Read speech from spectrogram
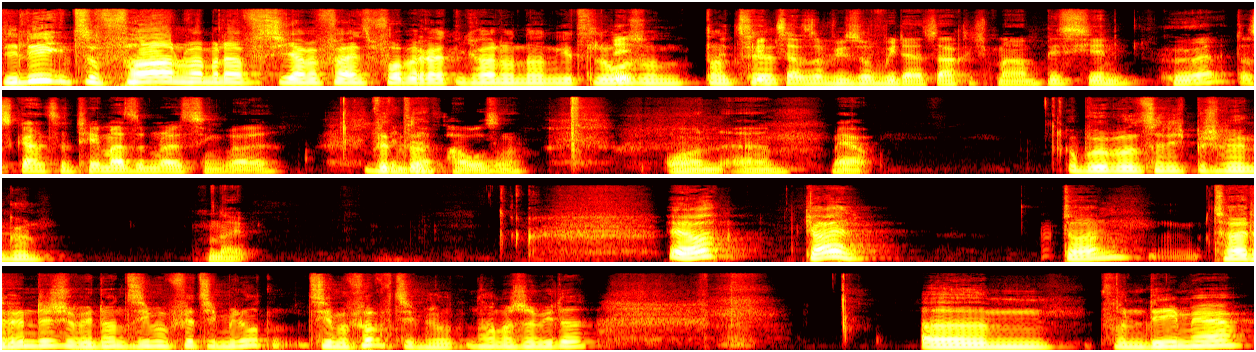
die Ligen zu fahren, weil man da sich einmal für eins vorbereiten kann und dann geht's los Nee, und dann Jetzt geht's zählt ja sowieso wieder, sag ich mal, ein bisschen höher, das ganze Thema Simracing, weil in der Winter, Pause. Und ähm, ja, obwohl wir uns ja nicht beschweren können. ne. Ja, geil. Dann, Zeit rennt schon wieder 47 Minuten, 57 Minuten haben wir schon wieder. Ähm, von dem her,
